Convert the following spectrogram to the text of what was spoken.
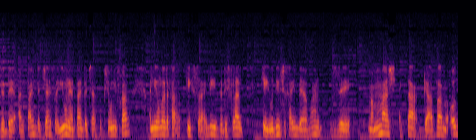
וב-2019, יוני 2019, כשהוא נבחר, אני אומר לך, כישראלי ובכלל כיהודים שחיים ביוון, זה ממש הייתה גאווה מאוד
